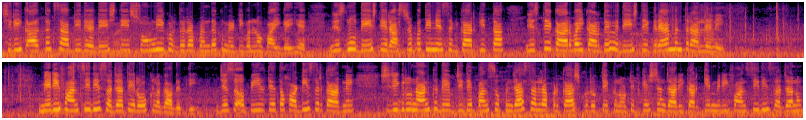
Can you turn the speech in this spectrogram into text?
ਸ਼੍ਰੀ ਅਕਾਲ ਤਖਤ ਸਾਹਿਬ ਜੀ ਦੇ ਆਦੇਸ਼ ਤੇ ਸ਼੍ਰੋਮਣੀ ਗੁਰਦੁਆਰਾ ਪ੍ਰਬੰਧਕ ਕਮੇਟੀ ਵੱਲੋਂ ਪਾਈ ਗਈ ਹੈ, ਜਿਸ ਨੂੰ ਦੇਸ਼ ਦੇ ਰਾਸ਼ਟਰਪਤੀ ਨੇ ਸਵੀਕਾਰ ਕੀਤਾ, ਜਿਸ ਤੇ ਕਾਰਵਾਈ ਕਰਦੇ ਹੋਏ ਦੇਸ਼ ਦੇ ਗ੍ਰਹਿ ਮੰਤਰਾਲੇ ਨੇ ਮੇਰੀ ਫਾਂਸੀ ਦੀ ਸਜ਼ਾ ਤੇ ਰੋਕ ਲਗਾ ਦਿੱਤੀ। ਜਿਸ ਅਪੀਲ ਤੇ ਤੁਹਾਡੀ ਸਰਕਾਰ ਨੇ ਸ੍ਰੀ ਗੁਰੂ ਨਾਨਕ ਦੇਵ ਜੀ ਦੇ 550 ਸਾਲਾ ਪ੍ਰਕਾਸ਼ ਪੁਰਬ ਤੇ ਇੱਕ ਨੋਟੀਫਿਕੇਸ਼ਨ ਜਾਰੀ ਕਰਕੇ ਮੇਰੀ ਫਾਂਸੀ ਦੀ ਸਜ਼ਾ ਨੂੰ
